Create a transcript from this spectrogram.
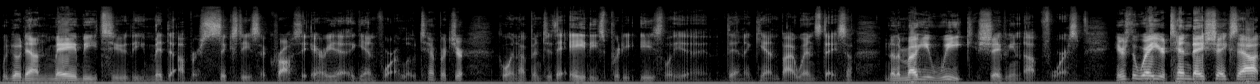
we go down maybe to the mid to upper 60s across the area again for a low temperature, going up into the 80s pretty easily uh, then again by Wednesday. So another muggy week shaping up for us. Here's the way your 10 day shakes out.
